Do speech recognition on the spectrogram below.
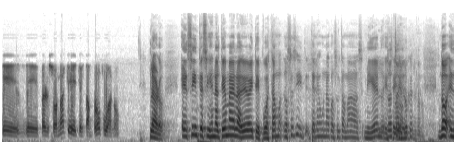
de, personas que, que están prófugas, ¿no? Claro. En síntesis, en el tema de la deuda Itaipú, estamos, no sé si tenés una consulta más, Miguel. No, este, no, en,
